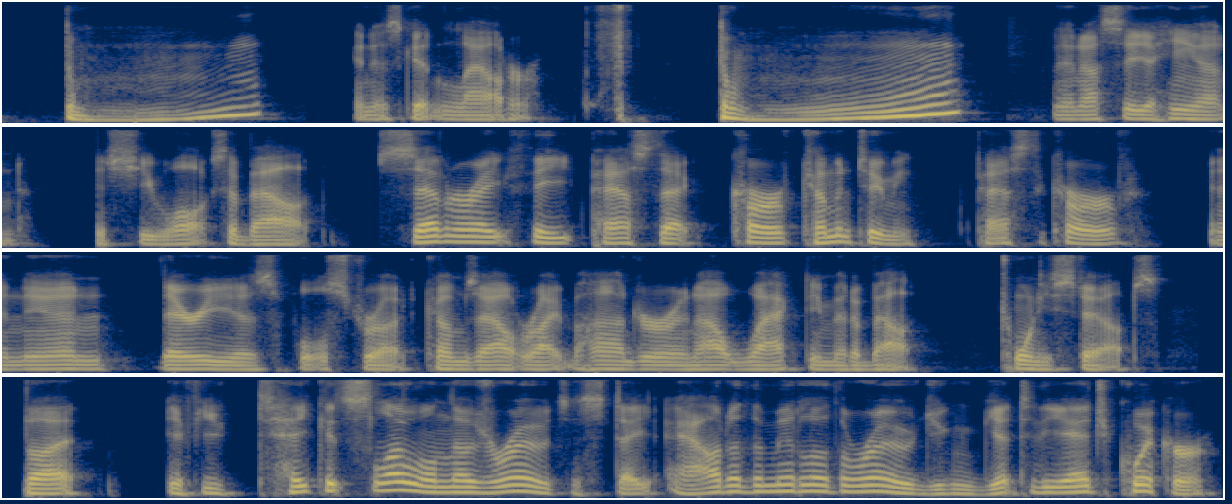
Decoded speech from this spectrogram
and it's getting louder. Then I see a hen, and she walks about seven or eight feet past that curve, coming to me, past the curve, and then there he is, full strut, comes out right behind her, and I whacked him at about 20 steps. But if you take it slow on those roads and stay out of the middle of the road, you can get to the edge quicker.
